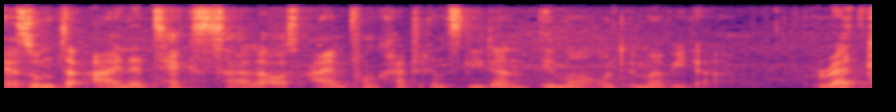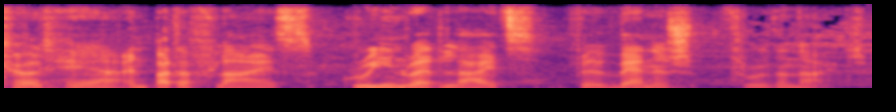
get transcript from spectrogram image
Er summte eine Textzeile aus einem von Katrins Liedern immer und immer wieder. Red curled hair and butterflies, green red lights will vanish through the night.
